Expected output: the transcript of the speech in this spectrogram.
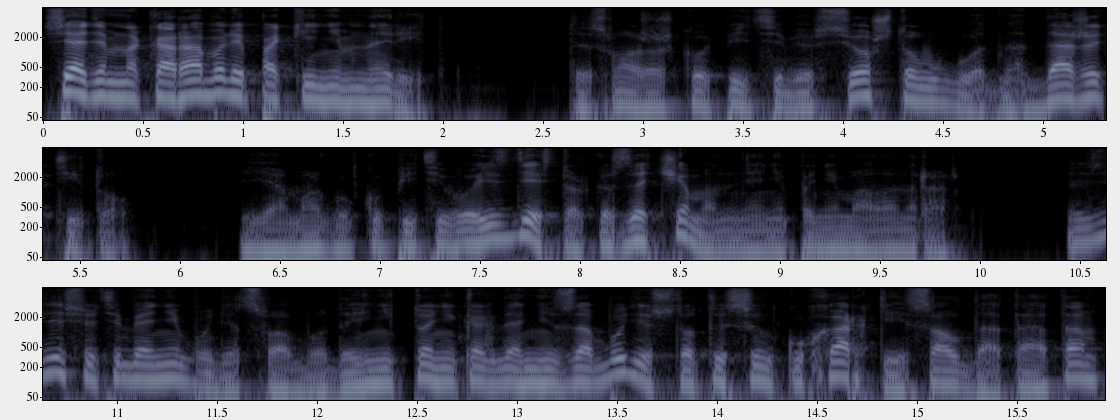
сядем на корабль и покинем Нерит. Ты сможешь купить себе все, что угодно, даже титул. Я могу купить его и здесь, только зачем он мне не понимал, Энрар? Здесь у тебя не будет свободы, и никто никогда не забудет, что ты сын кухарки и солдата, а там...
